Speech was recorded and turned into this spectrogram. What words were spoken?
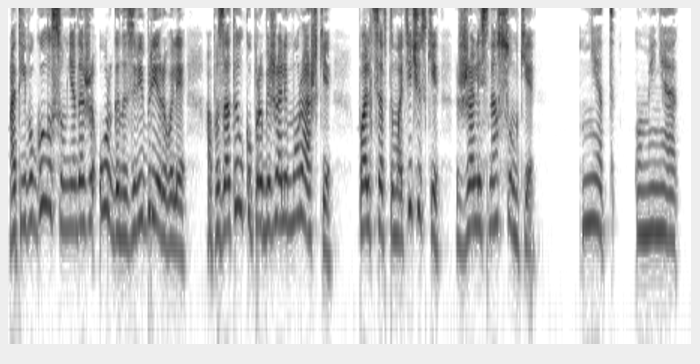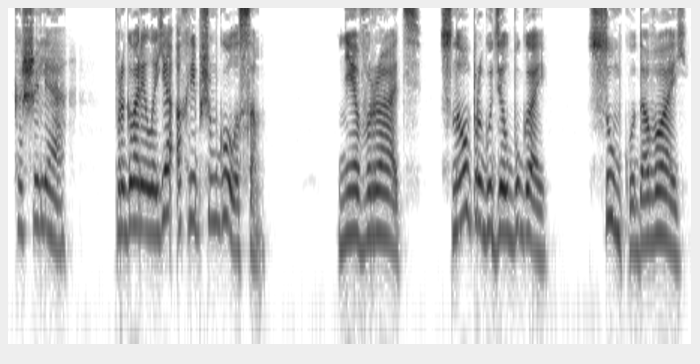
От его голоса у меня даже органы завибрировали, а по затылку пробежали мурашки, пальцы автоматически сжались на сумке. «Нет, «У меня кошеля», — проговорила я охрипшим голосом. «Не врать!» — снова прогудел Бугай. «Сумку давай!»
